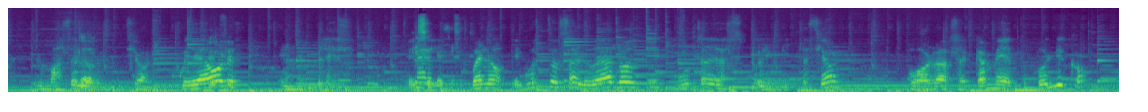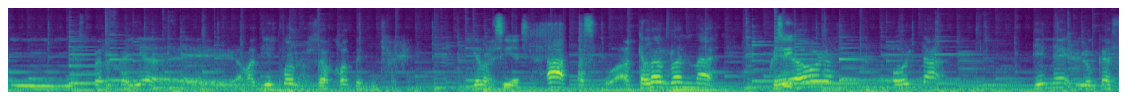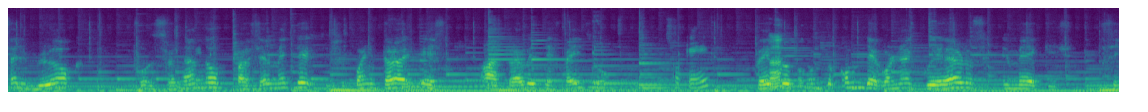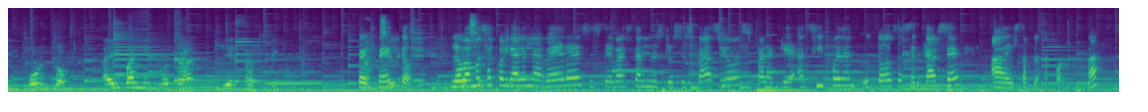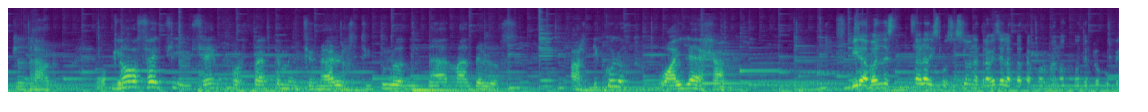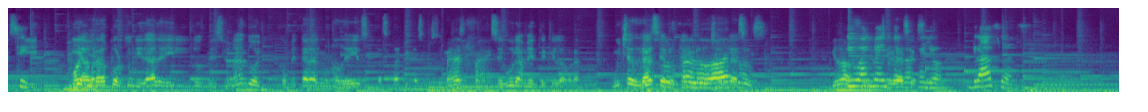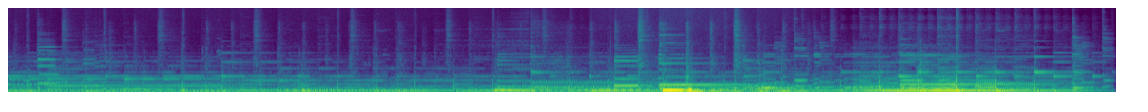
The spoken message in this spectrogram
más se lo menciono cuidadores en empresa. Excelente. Bueno, gusto saludarlos. Muchas gracias por la invitación, por acercarme a tu público y espero que haya eh, abierto los ojos de mucha gente. Así es. Ah, aclarar más. Cuidador ahorita tiene lo que es el blog funcionando parcialmente pueden entrar es a través de Facebook. Ok. Facebook.com diagonal cuidados MX sin punto. Ahí van a encontrar 10 artículos. Perfecto. Lo vamos a colgar en las redes, este va a estar en nuestros espacios para que así puedan todos acercarse a esta plataforma, ¿va? Claro. No sé si sea importante mencionar los títulos nada más de los artículos o ahí la dejamos? Mira, van a estar a disposición a través de la plataforma, no, no te preocupes. Y, habrá oportunidad de irlos mencionando y comentar alguno de ellos en las pláticas Seguramente que la habrá. Muchas gracias, Rogelio. Muchas gracias. Igualmente, Rogelio. Gracias.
